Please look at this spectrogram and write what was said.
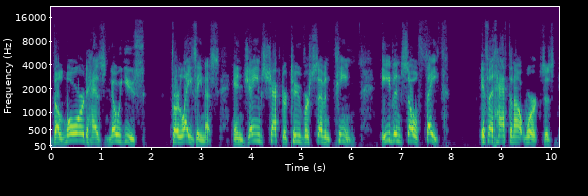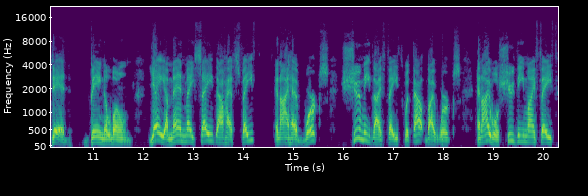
The Lord has no use for laziness. In James chapter 2 verse 17, even so faith, if it hath not works, is dead, being alone. Yea, a man may say, Thou hast faith, and I have works. Shew me thy faith without thy works, and I will shew thee my faith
